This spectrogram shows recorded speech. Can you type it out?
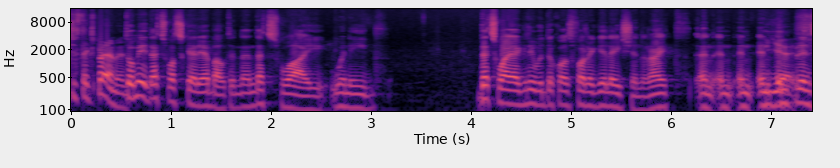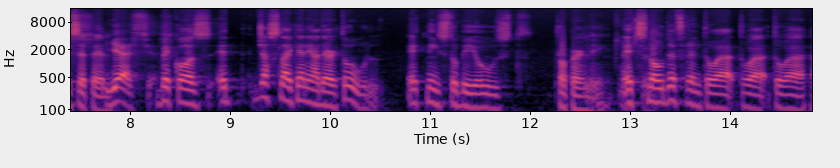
just experiment. to me, that's what's scary about it, and that's why we need. That's why I agree with the calls for regulation, right? And in, in, in, in principle, Yes. Yes. because it just like any other tool, it needs to be used properly. It's no different to a to a to a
